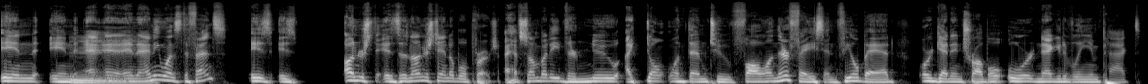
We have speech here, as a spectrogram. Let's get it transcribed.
in in Hmm. in anyone's defense, is is understand is an understandable approach. I have somebody they're new. I don't want them to fall on their face and feel bad or get in trouble or negatively impact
